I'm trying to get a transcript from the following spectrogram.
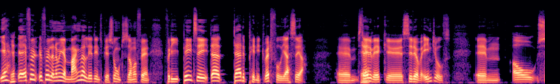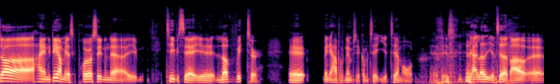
Ja, ja. Ja. jeg, føler, jeg føler nemlig, at jeg mangler lidt inspiration til sommerferien. Fordi PT, der, der er det Penny Dreadful, jeg ser. Øhm, stadigvæk øh, City of Angels. Øhm, og så har jeg en idé om, at jeg skal prøve at se den der øh, tv-serie øh, Love Victor. Øh, men jeg har på fornemmelse, at jeg kommer til at irritere mig over den. Øh, det, jeg har lavet irriteret bare øh,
